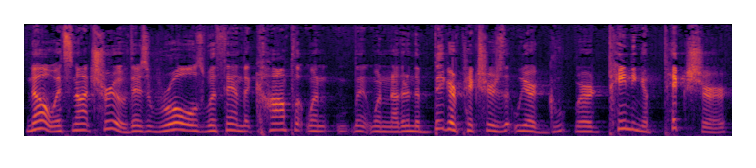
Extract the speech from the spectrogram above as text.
no, it's not true. There's roles within that complement one, another. And the bigger pictures that we are we're painting a picture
